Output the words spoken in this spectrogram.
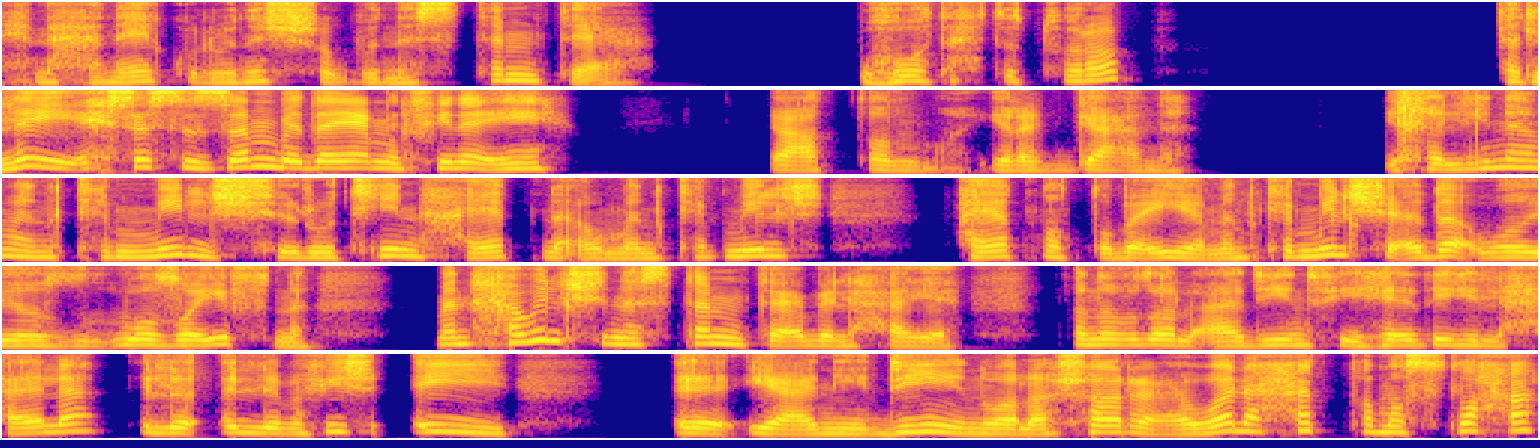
إحنا هناكل ونشرب ونستمتع وهو تحت التراب فتلاقي إحساس الذنب ده يعمل فينا إيه؟ يعطلنا يرجعنا يخلينا ما نكملش روتين حياتنا أو ما نكملش حياتنا الطبيعية ما نكملش أداء وظايفنا ما نحاولش نستمتع بالحياة فنفضل قاعدين في هذه الحالة اللي, ما فيش أي يعني دين ولا شرع ولا حتى مصلحة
